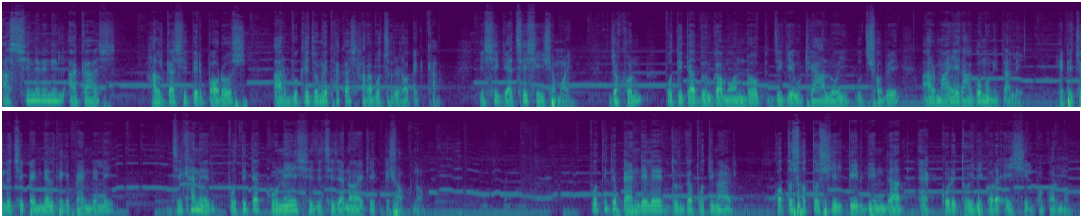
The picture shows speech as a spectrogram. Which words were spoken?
আশ্বিনের নীল আকাশ হালকা শীতের পরশ আর বুকে জমে থাকা সারা বছরের অপেক্ষা। এসে গেছে সেই সময়, যখন প্রতিটা দুর্গা মণ্ডপ জেগে উঠে আলোয়, উৎসবে আর মায়ের আগমনী তালে। হেঁটে চলেছি প্যান্ডেল থেকে প্যান্ডেলে, যেখানের প্রতিটা কোণে সেজেছে যেন এক একটি স্বপ্ন। প্রতিটা প্যান্ডেলের দুর্গা প্রতিমার কত শত শিল্পীর দিনরাত এক করে তৈরি করা এই শিল্পকর্ম।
